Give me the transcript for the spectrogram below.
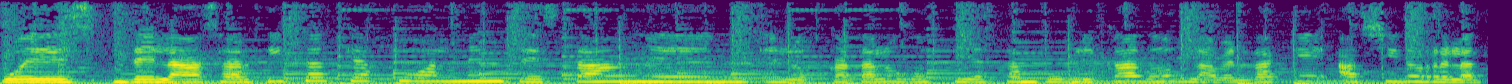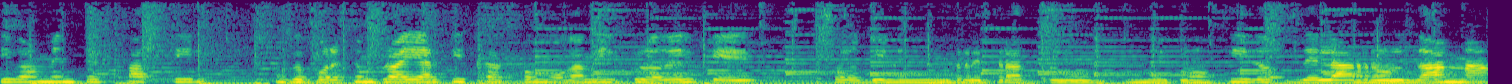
Pues de las artistas que actualmente están en, los catálogos que ya están publicados, la verdad que ha sido relativamente fácil, aunque por ejemplo hay artistas como Gamil Clodel que solo tienen un retrato muy conocido, de la Roldana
